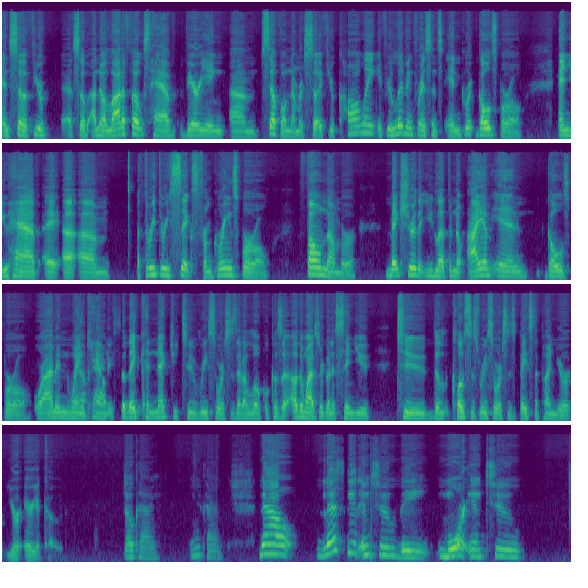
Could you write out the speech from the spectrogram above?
And so if you're, uh, so I know a lot of folks have varying um, cell phone numbers. So if you're calling, if you're living, for instance, in Goldsboro, and you have a, a, um, a 336 from Greensboro phone number, make sure that you let them know I am in Goldsboro or I'm in Wayne okay. County so they connect you to resources that are local because otherwise they're going to send you to the closest resources based upon your your area code. Okay. Okay. Now, let's get into the more into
